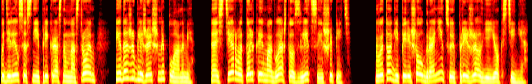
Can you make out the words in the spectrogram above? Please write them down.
поделился с ней прекрасным настроем и даже ближайшими планами. А стерва только и могла что злиться и шипеть. В итоге перешел границу и прижал ее к стене.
